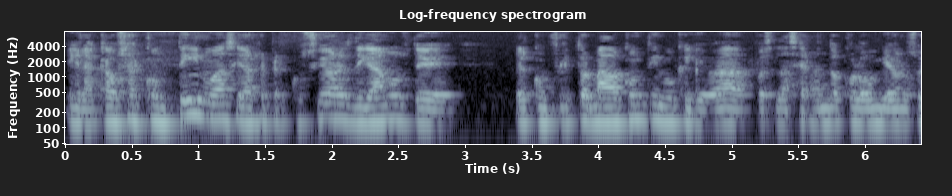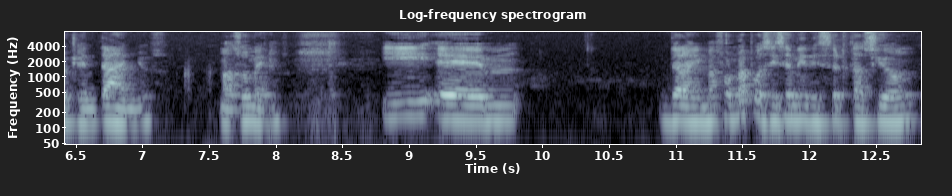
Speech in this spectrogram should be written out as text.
y las causas continuas y las repercusiones, digamos, de, del conflicto armado continuo que lleva pues lacerando a Colombia unos 80 años, más o menos. Y em, de la misma forma, pues hice mi disertación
